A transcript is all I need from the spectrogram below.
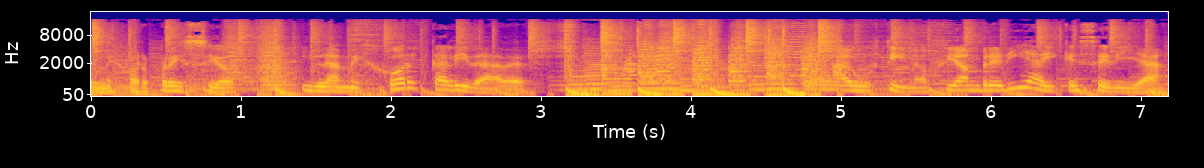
el mejor precio y la mejor calidad. Agustino, fiambrería y quesería.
